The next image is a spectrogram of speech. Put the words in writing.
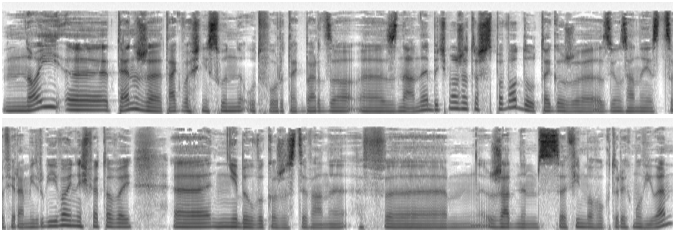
No i e, tenże tak właśnie słynny utwór, tak bardzo e, znany, być może też z powodu tego, że związany jest z ofiarami II wojny światowej, e, nie był wykorzystywany w żadnym z filmów, o których mówiłem.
